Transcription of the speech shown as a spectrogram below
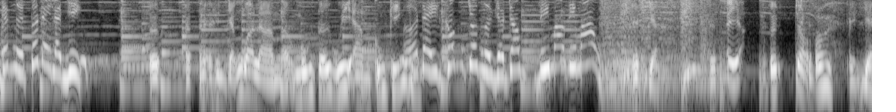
Các người tới đây làm gì? Ờ, ờ, ờ, Chẳng qua là muốn tới quý am cúng kiến Ở đây không cho người vào trong. Đi mau đi mau. Dạ. Da, Trời ơi. Dạ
